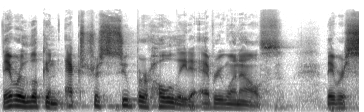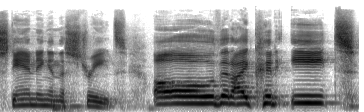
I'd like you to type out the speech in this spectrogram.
they were looking extra super holy to everyone else. They were standing in the streets. Oh, that I could eat.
